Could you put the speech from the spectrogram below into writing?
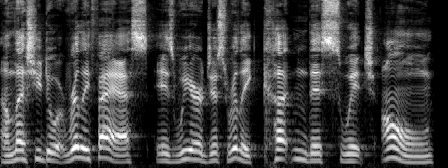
unless you do it really fast, is we are just really cutting this switch on.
